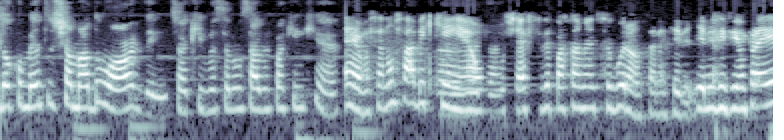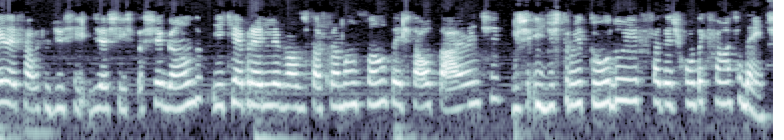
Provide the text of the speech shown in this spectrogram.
documento chamado Ordem, só que você não sabe pra quem que é. É, você não sabe quem É é, verdade. o chefe do departamento de segurança, né? Que ele- eles enviam pra ele, aí fala que o dia X dia X tá chegando e que é pra ele levar os staff pra mansão, testar o Tyrant e destruir tudo e fazer de conta que foi um acidente.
